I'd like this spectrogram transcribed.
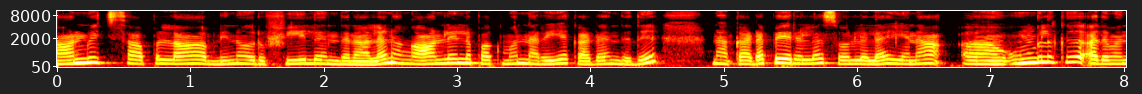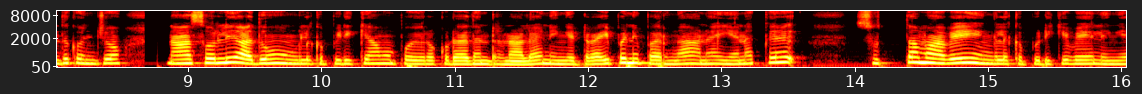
நான்வெஜ் சாப்பிட்லாம் அப்படின்னு ஒரு ஃபீல் இருந்தனால நாங்கள் ஆன்லைனில் பார்க்கும்போது நிறைய கடை இருந்தது. நான் கடை பேரெல்லாம் சொல்லலை. ஏன்னா உங்களுக்கு அதை வந்து கொஞ்சம் நான் சொல்லி அதுவும் உங்களுக்கு பிடிக்காமல் போயிடக்கூடாதுன்றனால நீங்கள் ட்ரை பண்ணி பாருங்கள் ஆனால் எனக்கு சுத்தமாகவே எங்களுக்கு பிடிக்கவே இல்லைங்க.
